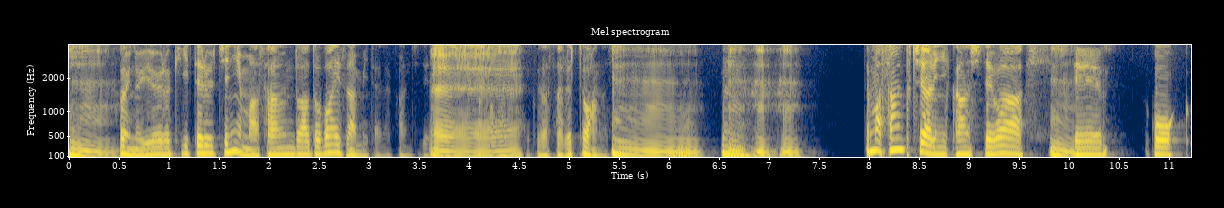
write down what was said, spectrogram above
うんそういうのいろいろ聞いてるうちに、まあ、サウンドアドバイザーみたいな感じで関くださるってお話、うん。うんうんうんでまあサンクチュアリに関しては、うん。えーこう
